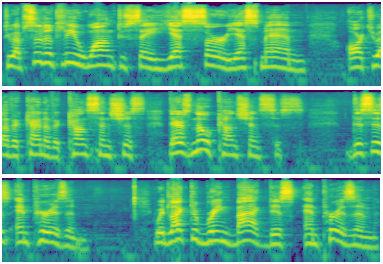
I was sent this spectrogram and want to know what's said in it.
to absolutely want to say yes sir, yes ma'am, or to have a kind of a consensus. There's no consensus. This is empirism. We'd like to bring back this empirism,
